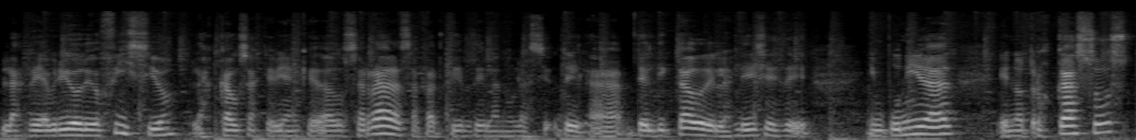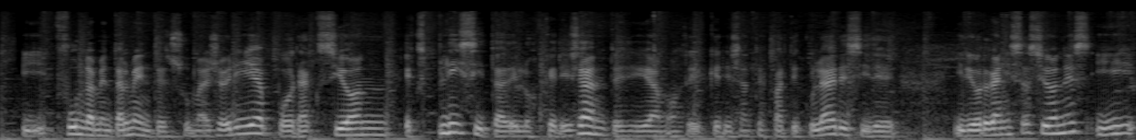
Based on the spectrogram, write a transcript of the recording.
las reabrió de oficio, las causas que habían quedado cerradas a partir de la anulación, de la, del dictado de las leyes de impunidad, en otros casos, y fundamentalmente en su mayoría, por acción explícita de los querellantes, digamos, de querellantes particulares y de y de organizaciones y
